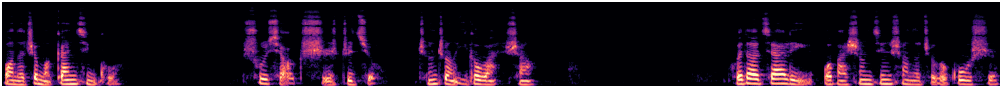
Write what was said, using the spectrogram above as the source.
忘得这么干净过。数小时之久，整整一个晚上。回到家里，我把圣经上的这个故事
